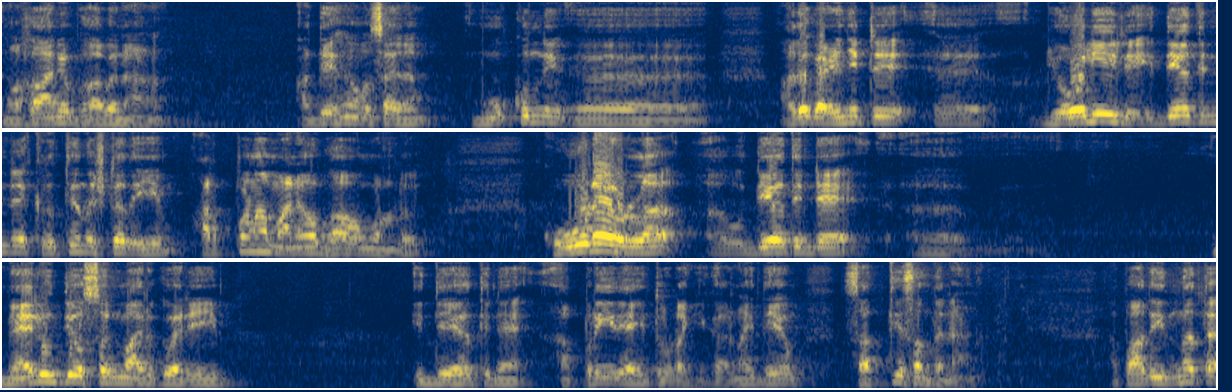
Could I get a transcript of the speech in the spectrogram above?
മഹാനുഭാവനാണ്. അദ്ദേഹം അവസാനം മൂക്കുന്നി അത് കഴിഞ്ഞിട്ട് ജോലിയിൽ ഇദ്ദേഹത്തിന്റെ കൃത്യനിഷ്ഠതയും അർപ്പണ മനോഭാവം കൊണ്ട് കൂടെയുള്ള ഇദ്ദേഹത്തിന്റെ മേലുദ്യോഗസ്ഥന്മാർക്ക് വരെയും ഇദ്ദേഹത്തിന് അപ്രീതിയായി തുടങ്ങി. കാരണം ഇദ്ദേഹം സത്യസന്ധനാണ്. അപ്പോൾ അത് ഇന്നത്തെ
